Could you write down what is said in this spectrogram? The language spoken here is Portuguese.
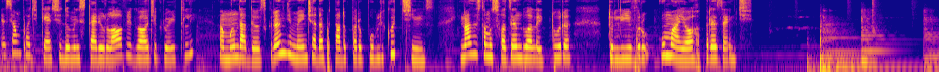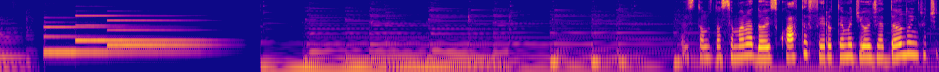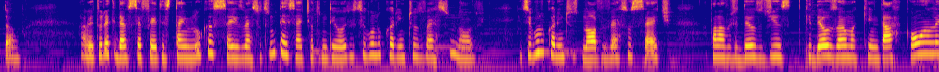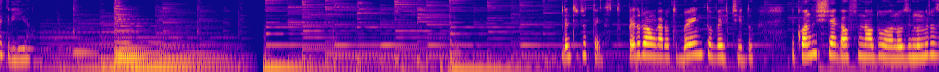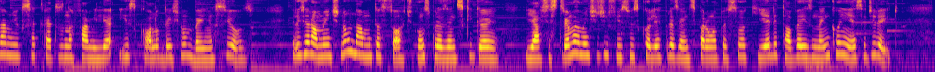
Esse é um podcast do Ministério Love God Greatly, Amando a Deus grandemente adaptado para o público teens. E nós estamos fazendo a leitura do livro O Maior Presente. Nós estamos na semana 2, quarta-feira. O tema de hoje é Dando em Gratidão. A leitura que deve ser feita está em Lucas 6, verso 37 a 38 e 2 Coríntios, verso 9. Em 2 Coríntios 9, verso 7, a palavra de Deus diz que Deus ama quem dá com alegria. Dentro do texto, Pedro é um garoto bem introvertido e quando chega ao final do ano, os inúmeros amigos secretos na família e escola o deixam bem ansioso. Ele geralmente não dá muita sorte com os presentes que ganha e acha extremamente difícil escolher presentes para uma pessoa que ele talvez nem conheça direito.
